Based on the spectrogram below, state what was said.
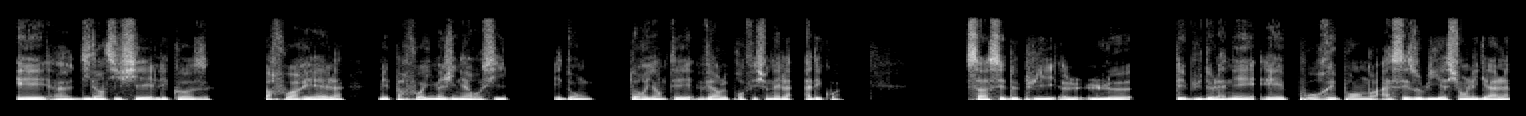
et euh, d'identifier les causes parfois réelles, mais parfois imaginaires aussi, et donc d'orienter vers le professionnel adéquat. Ça, c'est depuis le début de l'année, et pour répondre à ces obligations légales,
